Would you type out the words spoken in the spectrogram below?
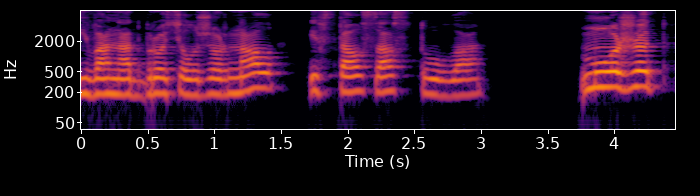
Иван отбросил журнал и встал со стула. «Может...»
